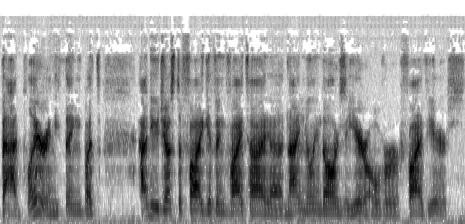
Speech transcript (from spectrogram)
bad player or anything, but how do you justify giving Vaitai uh, nine million dollars a year over five years?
